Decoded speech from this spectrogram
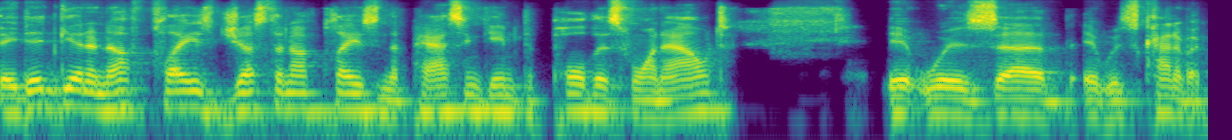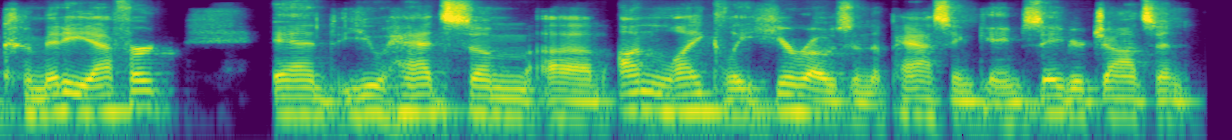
they did get enough plays, just enough plays in the passing game to pull this one out. It was uh, it was kind of a committee effort, and you had some uh, unlikely heroes in the passing game, Xavier Johnson,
